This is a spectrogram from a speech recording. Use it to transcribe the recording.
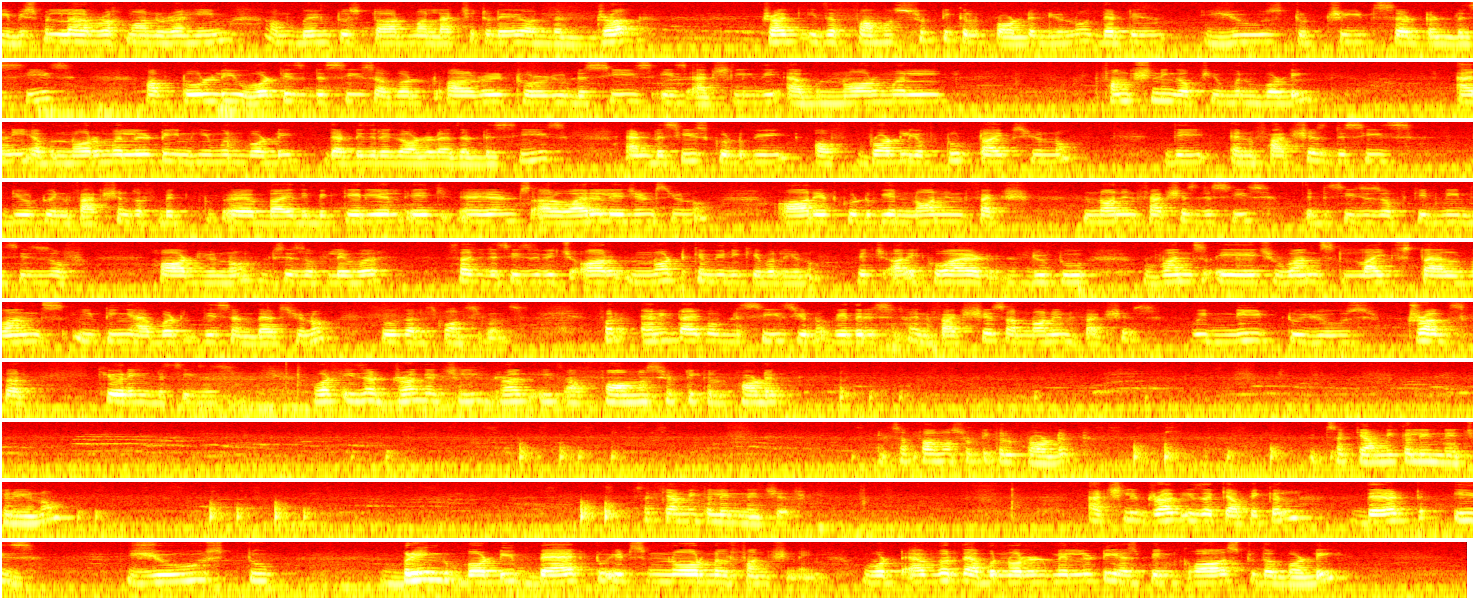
Ji, Bismillah ar-Rahman ar-Rahim. I'm going to start my lecture today on the drug. Drug is a pharmaceutical product, you know, that is used to treat certain disease. I've told you what is disease. I've already told you disease is actually the abnormal functioning of human body. Any abnormality in human body that is regarded as a disease and disease could be of broadly of two types you know. The infectious disease due to infections of uh, by the bacterial agents or viral agents you know or it could be a non-infectious non-infectious disease the diseases of kidney diseases of heart you know diseases of liver such diseases which are not communicable you know which are acquired due to one's age one's lifestyle one's eating habit this and that you know those are responsible for any type of disease you know whether it's infectious or non-infectious we need to use drugs for curing diseases. What is a drug actually? Drug is a pharmaceutical product it's a pharmaceutical product. It's a chemical in nature you know. It's a chemical in nature. Actually drug is a chemical that is used to bring body back to its normal functioning. Whatever the abnormality has been caused to the body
